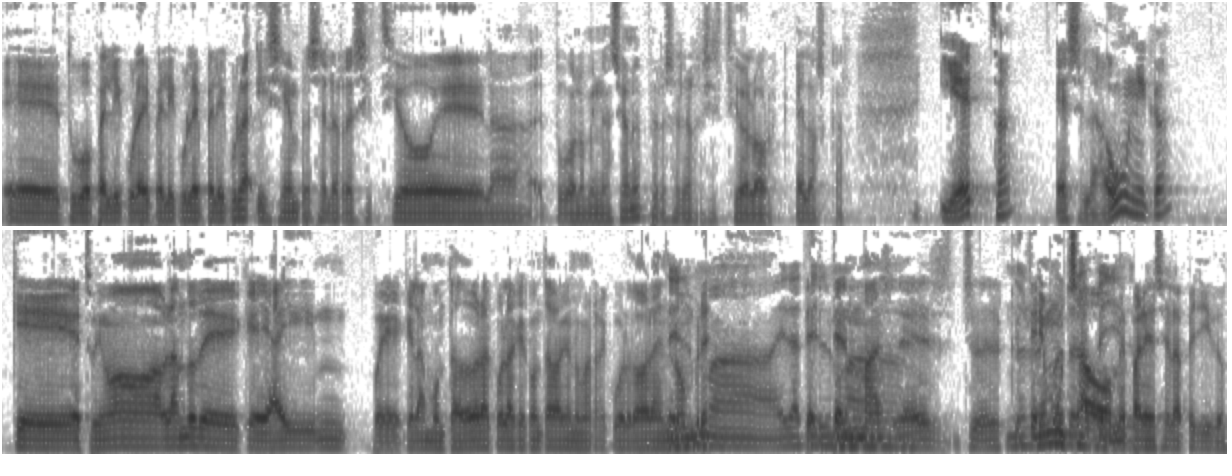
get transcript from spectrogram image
eh, tuvo película y película y película, y siempre se le resistió, la, tuvo nominaciones, pero se le resistió el, el Oscar. Y esta es la única que estuvimos hablando de que hay pues que la montadora con la que contaba que no me recuerdo ahora el nombre. era Telma, tiene mucha O me parece el apellido.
